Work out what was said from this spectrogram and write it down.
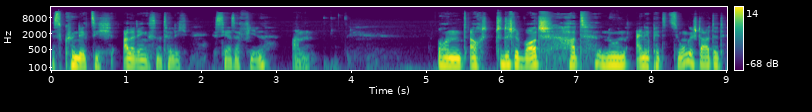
Es kündigt sich allerdings natürlich sehr, sehr viel an. Und auch Judicial Watch hat nun eine Petition gestartet.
